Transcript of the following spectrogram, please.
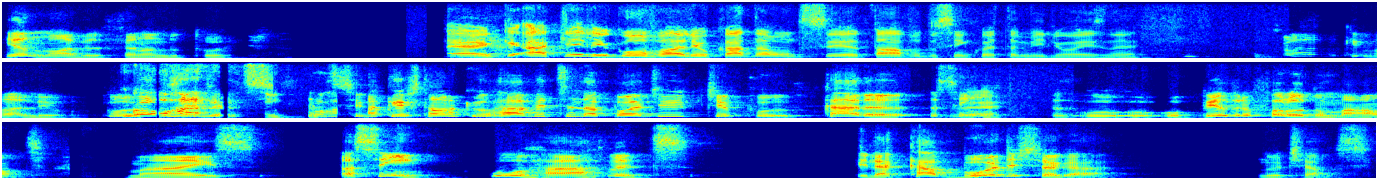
E a 9 do Fernando Torres? É, aquele gol valeu cada um do centavo dos 50 milhões, né? Claro que valeu. Gol o Havertz. A questão é que o Havertz ainda pode, tipo, cara, assim, é. o, o Pedro falou do Mount, mas, assim, o Havertz, ele acabou de chegar no Chelsea.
